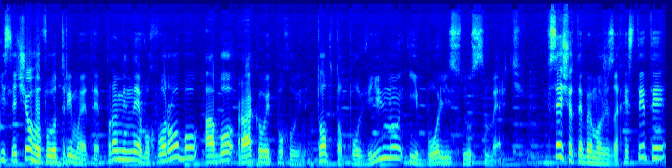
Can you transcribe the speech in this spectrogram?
після чого ви отримаєте проміневу хворобу або ракові пухлини, тобто повільну і болісну смерть. Все, що тебе може захистити,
